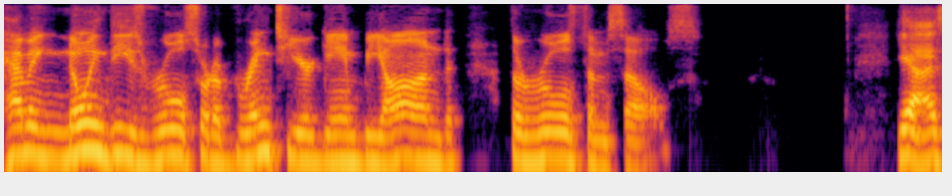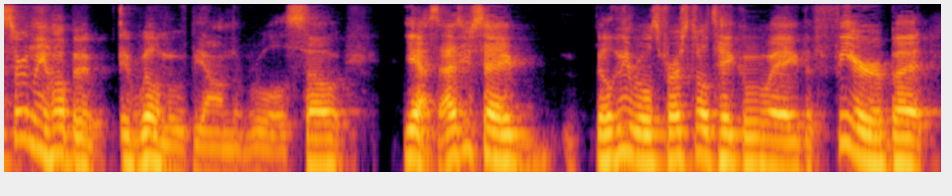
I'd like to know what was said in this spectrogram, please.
having knowing these rules sort of bring to your game beyond the rules themselves. Yeah i certainly hope it, it will move beyond the rules. So yes as you say building the rules first it'll take away the fear but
